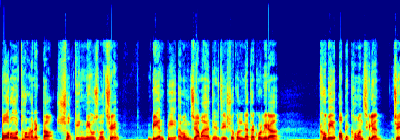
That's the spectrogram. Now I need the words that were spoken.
বড় ধরনের একটা শকিং নিউজ হচ্ছে, বিএনপি এবং জামায়াতের যে সকল নেতাকর্মীরা খুবই অপেক্ষমান ছিলেন যে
